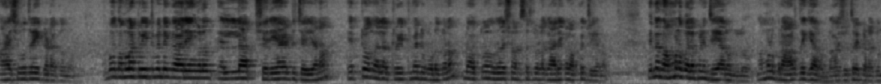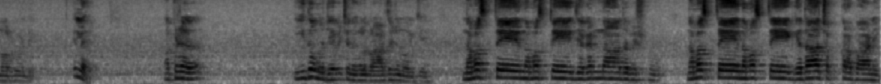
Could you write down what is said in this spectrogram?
ആശുപത്രിയിൽ കിടക്കുന്നു. അപ്പോൾ നമ്മളെ ട്രീറ്റ്മെന്റും കാര്യങ്ങളും എല്ലാം ശരിയായിട്ട് ചെയ്യണം. ഏറ്റവും നല്ല ട്രീറ്റ്മെന്റ് കൊടുക്കണം. ഡോക്ടറുടെ നിർദ്ദേശം അനുസരിച്ചുള്ള കാര്യങ്ങളൊക്കെ ചെയ്യണം. പിന്നെ നമ്മൾ പലപ്പോഴും ചെയ്യാറുണ്ടല്ലോ. നമ്മൾ പ്രാർത്ഥിക്കാറുണ്ട് ആശുപത്രി കിടക്കുന്നവർക്ക് വേണ്ടി. ഇല്ലേ? അപ്പോൾ ഇതൊന്ന് ജപിച്ച് നിങ്ങൾ പ്രാർത്ഥിച്ചു നോക്കി നമസ്തേ നമസ്തേ ജഗന്നാഥ വിഷ്ണു. നമസ്തേ നമസ്തേ ഗദാചക്രപാണി.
